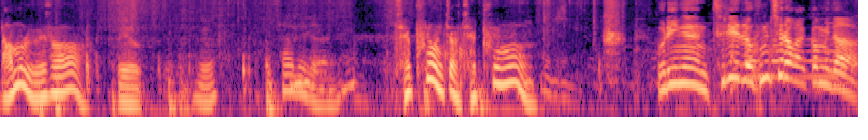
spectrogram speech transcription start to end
나무를 왜 사? 왜요? 왜요? 사야 되잖아요. 제프 형 있잖아 제프 형 우리는 트리를 훔치러 갈 겁니다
